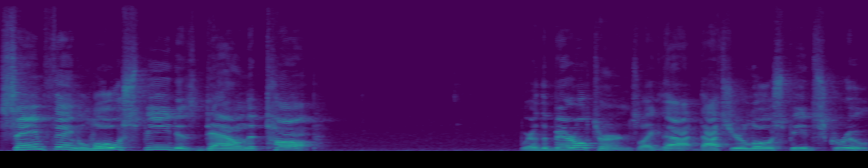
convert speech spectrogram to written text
same thing, low speed is down the top where the barrel turns like that. That's your low speed screw.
